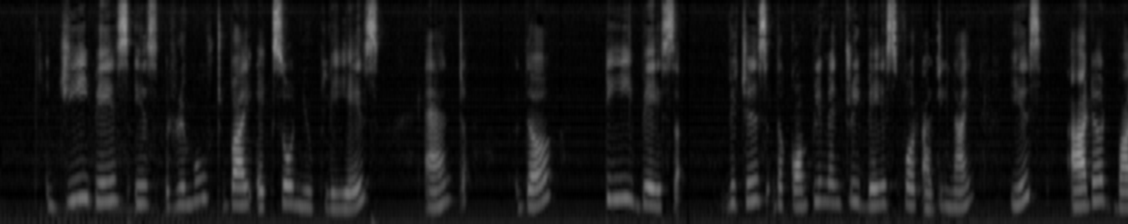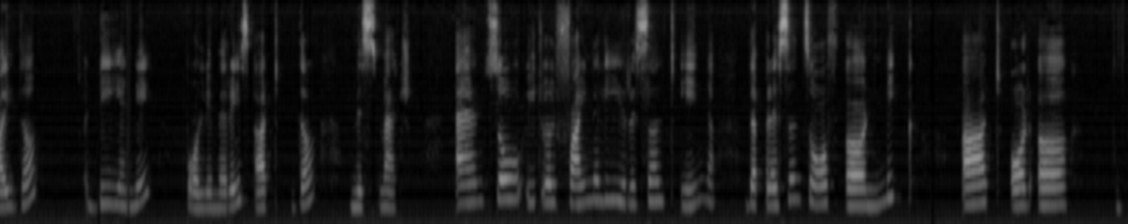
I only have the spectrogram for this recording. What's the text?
G base is removed by exonuclease and the T base which is the complementary base for adenine is added by the DNA polymerase at the mismatch. And so it will finally result in the presence of a nick at or a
